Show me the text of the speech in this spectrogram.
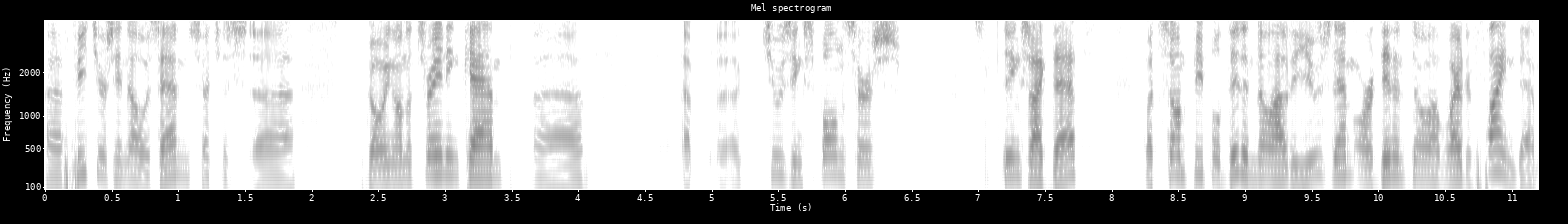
uh, features in OSM, such as uh, going on a training camp, uh, uh, uh, choosing sponsors, things like that. But some people didn't know how to use them or didn't know where to find them.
